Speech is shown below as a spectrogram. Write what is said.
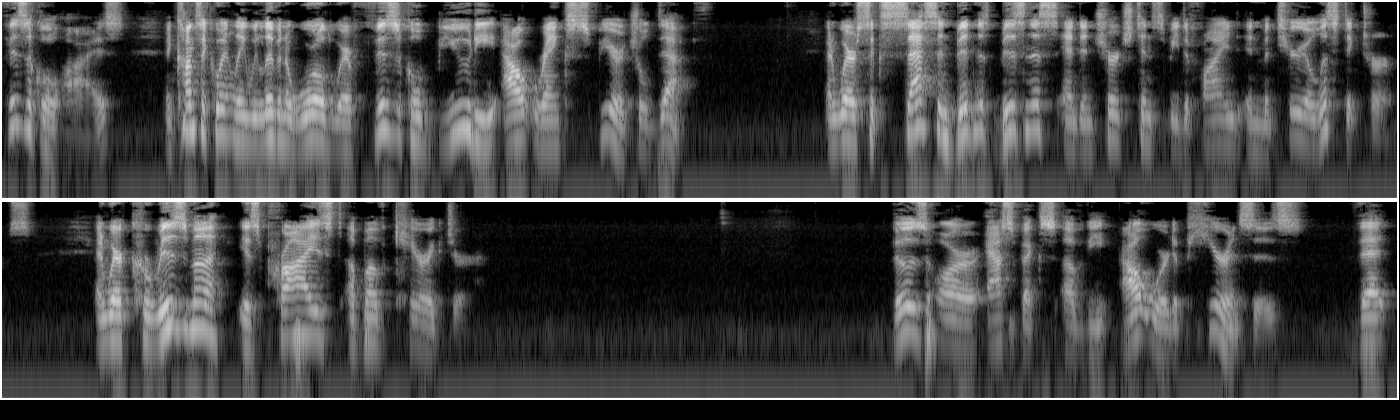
physical eyes, and consequently, we live in a world where physical beauty outranks spiritual depth and where success in business, business and in church tends to be defined in materialistic terms, and where charisma is prized above character. Those are aspects of the outward appearances that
